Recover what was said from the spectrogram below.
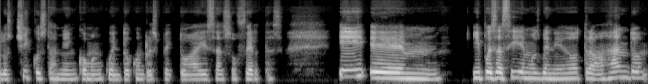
los chicos también coman cuento con respecto a esas ofertas. Y, em, y pues así hemos venido trabajando.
